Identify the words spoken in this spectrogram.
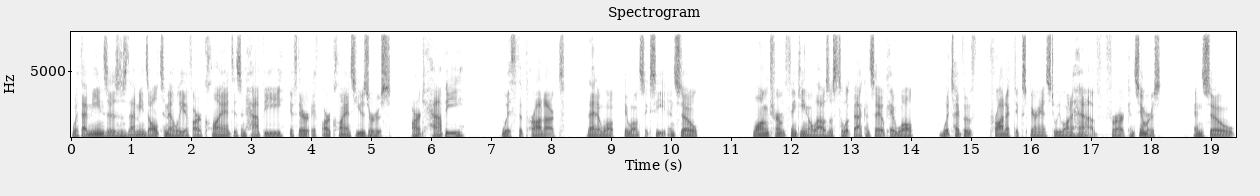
What that means is, is that means ultimately, if our client isn't happy, if they're if our client's users aren't happy with the product, then it won't it won't succeed. And so, long term thinking allows us to look back and say, okay, well, what type of product experience do we want to have for our consumers? And so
